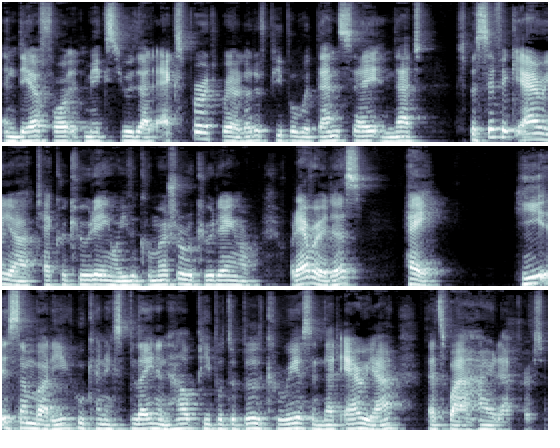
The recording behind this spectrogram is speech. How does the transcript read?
and therefore it makes you that expert where a lot of people would then say in that specific area tech recruiting or even commercial recruiting or whatever it is hey he is somebody who can explain and help people to build careers in that area that's why i hire that person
